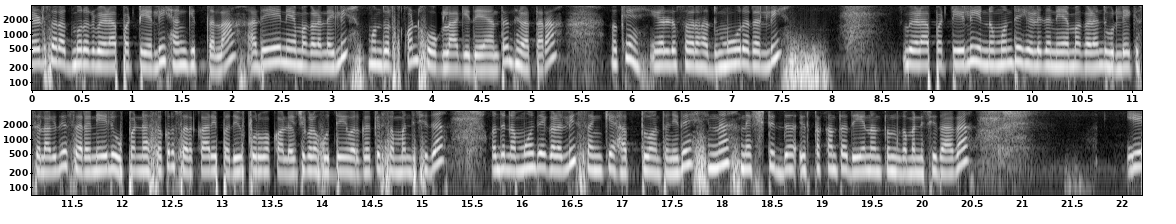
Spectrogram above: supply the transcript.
ಎರಡು ಸಾವಿರದ ಹದಿಮೂರರ ವೇಳಾಪಟ್ಟಿಯಲ್ಲಿ ಹಂಗಿತ್ತಲ್ಲ, ಅದೇ ನಿಯಮಗಳನ್ನು ಇಲ್ಲಿ ಮುಂದುವರಿಸ್ಕೊಂಡು ಹೋಗಲಾಗಿದೆ ಅಂತಂದು ಹೇಳ್ತಾರೆ. ಓಕೆ ಎರಡು ಸಾವಿರದ ಹದಿಮೂರರಲ್ಲಿ ವೇಳಾಪಟ್ಟಿಯಲ್ಲಿ ಇನ್ನು ಮುಂದೆ ಹೇಳಿದ ನಿಯಮಗಳೆಂದು ಉಲ್ಲೇಖಿಸಲಾಗಿದೆ. ಸರಣಿಯಲ್ಲಿ ಉಪನ್ಯಾಸಕರು ಸರ್ಕಾರಿ ಪದವಿ ಪೂರ್ವ ಕಾಲೇಜುಗಳ ಹುದ್ದೆ ವರ್ಗಕ್ಕೆ ಸಂಬಂಧಿಸಿದ ಒಂದು ನಮೂದೆಗಳಲ್ಲಿ ಸಂಖ್ಯೆ ಹತ್ತು ಅಂತಂದಿದೆ. ಇನ್ನು ನೆಕ್ಸ್ಟ್ ಇದ್ದ, ಇರ್ತಕ್ಕಂಥದ್ದು ಏನಂತಂದು ಗಮನಿಸಿದಾಗ, ಎ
